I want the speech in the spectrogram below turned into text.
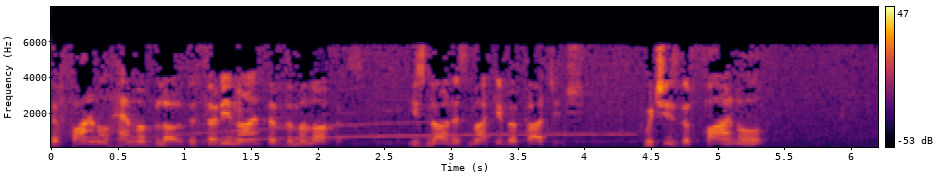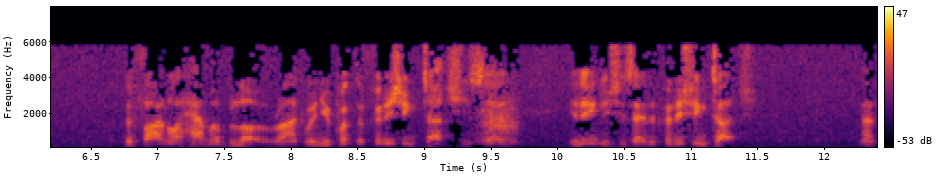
The final hammer blow, the 39th of the Malachas, is known as Makeh B'Patish, which is the final, the final hammer blow, right? When you put the finishing touch, you say. In English, you say the finishing touch. Right?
